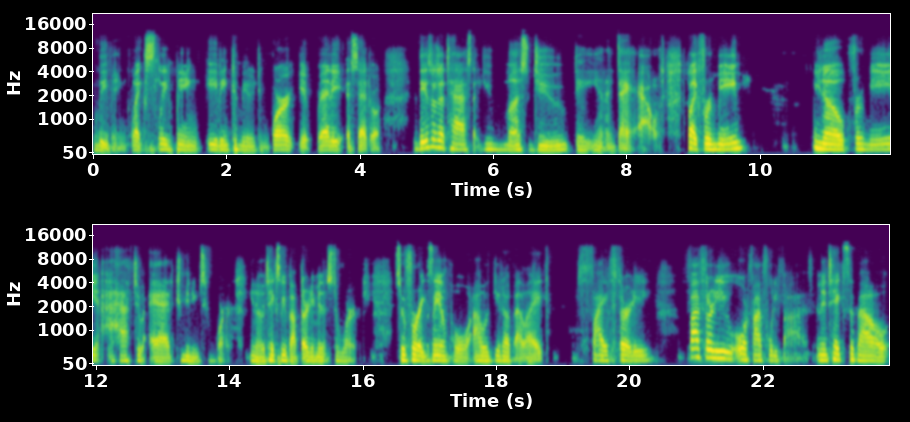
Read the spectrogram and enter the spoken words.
leaving, like sleeping, eating, commuting, work, get ready, etc. These are the tasks that you must do day in and day out. Like for me, you know, for me, I have to add commuting to work. You know, it takes me about 30 minutes to work. So for example, I would get up at like 5 30, 5 30 or 5 45. And it takes about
